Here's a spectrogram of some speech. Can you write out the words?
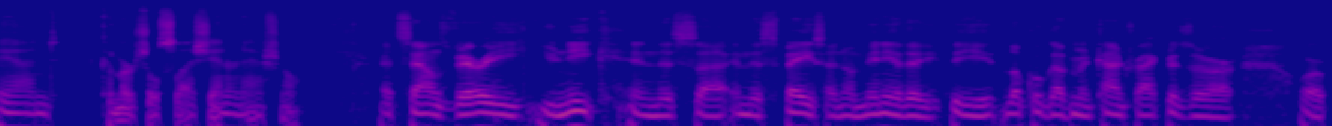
and commercial slash international. That sounds very unique in this uh, in this space. I know many of the, the local government contractors are or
